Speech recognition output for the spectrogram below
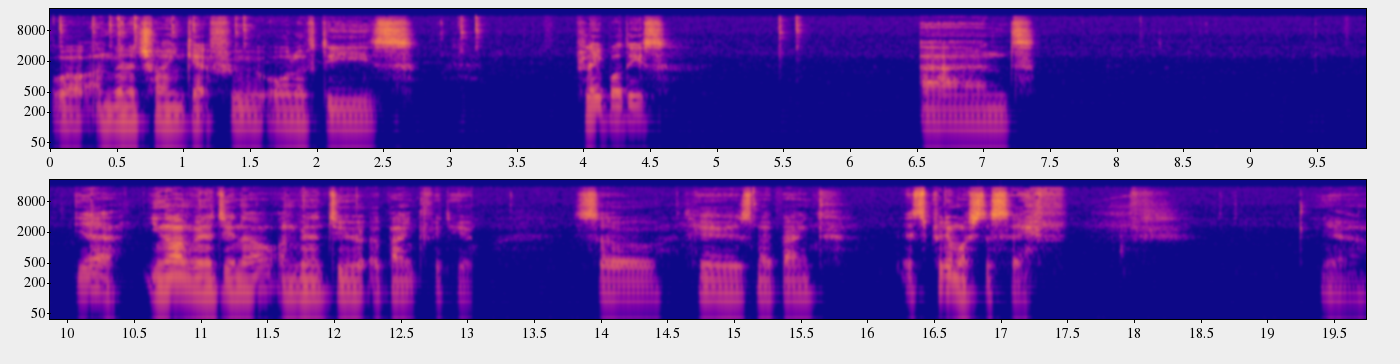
Well, I'm gonna try and get through all of these plate bodies and yeah you know I'm gonna do now? I'm gonna do a bank video. So here is my bank. It's pretty much the same. Yeah.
